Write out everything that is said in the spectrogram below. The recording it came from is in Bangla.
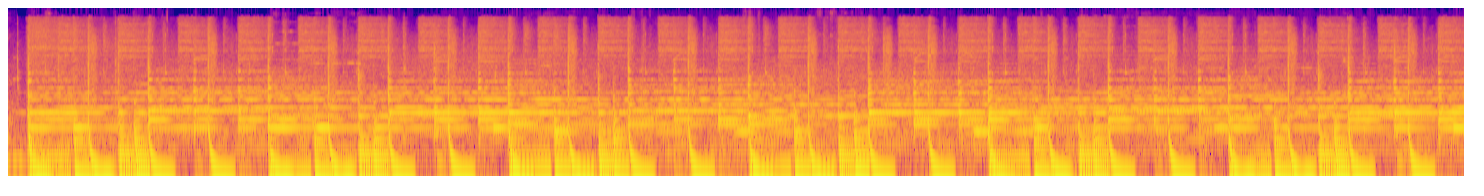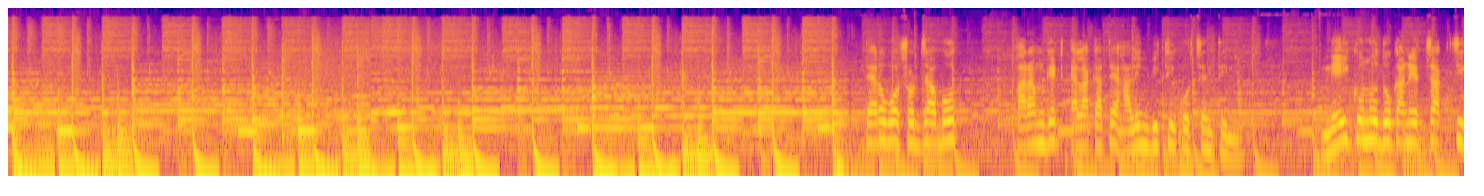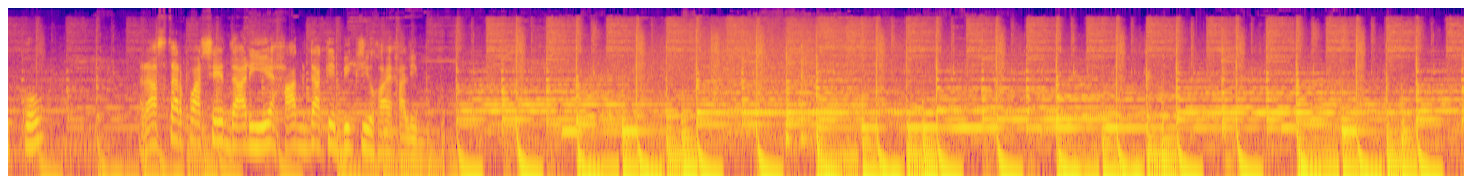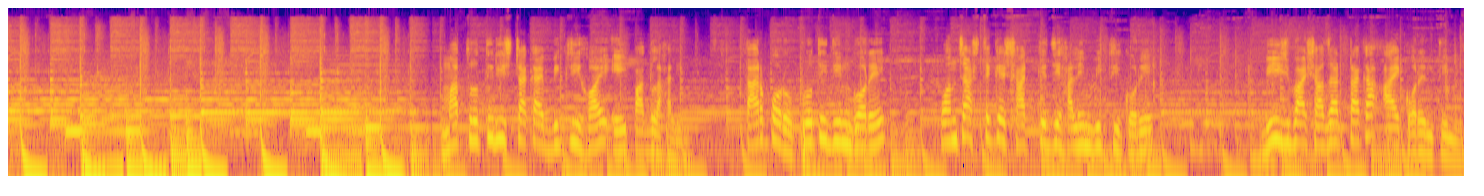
তেরো বছর যাবৎ ফার্মগেট এলাকাতে হালিম বিক্রি করছেন তিনি। নেই কোনো দোকানের চাকচিক্য। রাস্তার পাশে দাঁড়িয়ে হাক ডাকে বিক্রি হয় হালিম। মাত্র তিরিশ টাকায় বিক্রি হয় এই পাগলা হালিম। তারপরও প্রতিদিন গড়ে পঞ্চাশ থেকে ষাট কেজি হালিম বিক্রি করে বিশ বাইশ হাজার টাকা আয় করেন তিনি।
